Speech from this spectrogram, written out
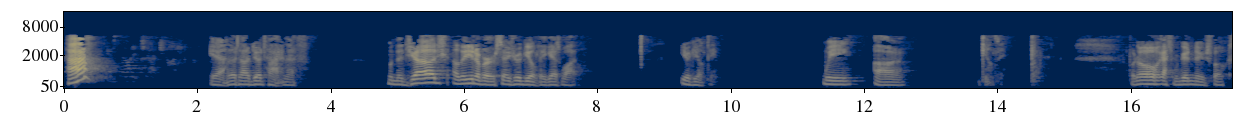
Huh? Yeah, there's not a judge high enough. When the judge of the universe says you're guilty, guess what? You're guilty. We are guilty. But oh, I got some good news, folks.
